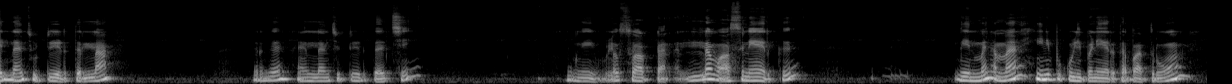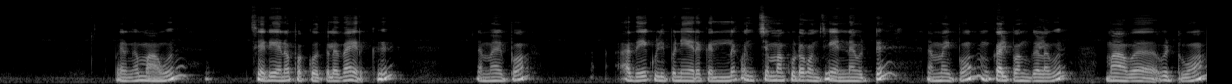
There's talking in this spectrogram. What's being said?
எல்லாம் சுட்டு எடுத்துடலாம். பாருங்க. எல்லாம் சுட்டு எடுத்தாச்சு. இவ்வளோ சாப்பிட்டா நல்லா வாசனையாக இருக்குது இனிமேல் நம்ம இனிப்பு குழி பணியாரத்தை பார்த்துருவோம். பாருங்கள் மாவு சரியான பக்குவத்தில் தான் இருக்குது நம்ம இப்போ அதே குழி பணியாரக்கல்லில் கொஞ்சமாக கூட கொஞ்சம் எண்ணெய் விட்டு நம்ம இப்போ முக்கால் பங்களவு மாவை விட்டுருவோம்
